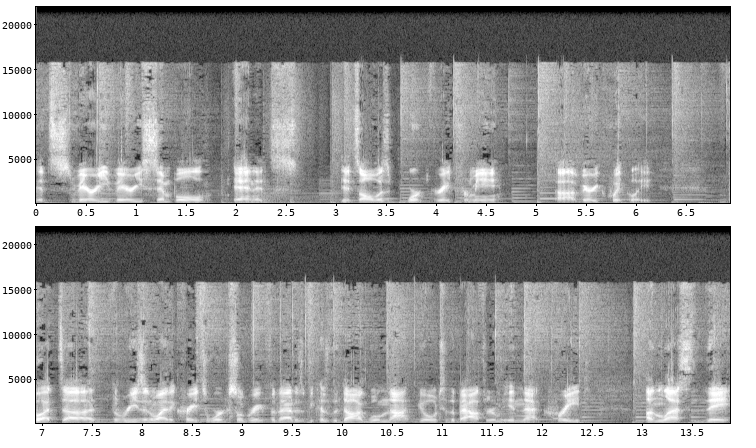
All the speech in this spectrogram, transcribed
it's very, very simple, and it's it's always worked great for me uh, very quickly. But uh, the reason why the crates work so great for that is because the dog will not go to the bathroom in that crate unless they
